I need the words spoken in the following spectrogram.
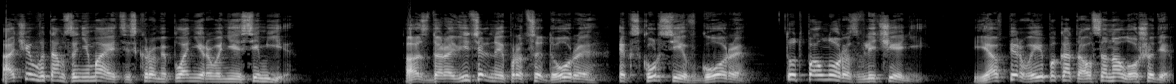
А чем вы там занимаетесь, кроме планирования семьи?» Оздоровительные процедуры, экскурсии в горы. Тут полно развлечений. Я впервые покатался на лошади.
